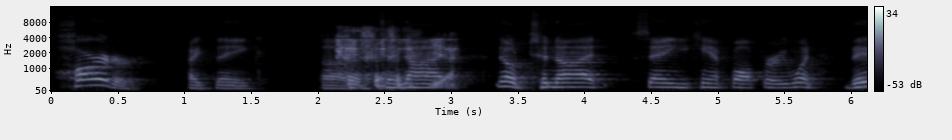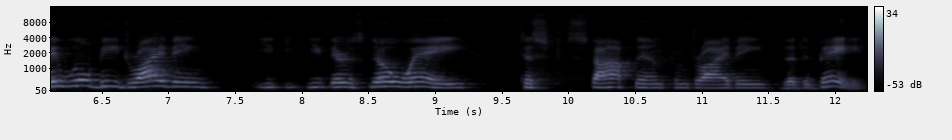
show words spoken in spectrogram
harder I think, uh, to not yeah. no to not saying you can't fall for everyone. They will be driving. You, you, there's no way to st- stop them from driving the debate.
